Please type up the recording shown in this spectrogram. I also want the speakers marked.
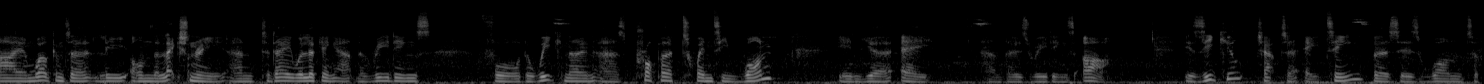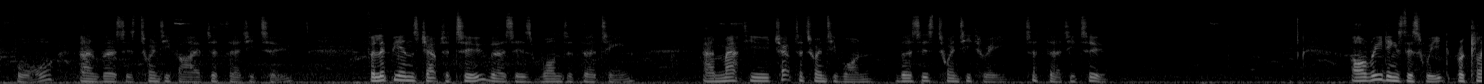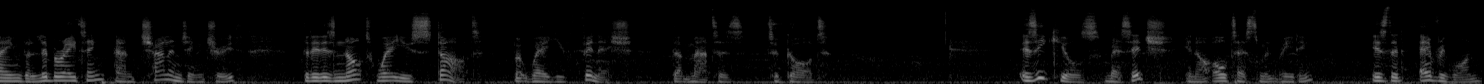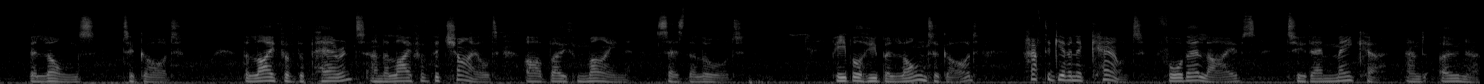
Speaker 1: Hi and welcome to Lee on the Lectionary and today we're looking at the readings for the week known as Proper 21 in Year A and those readings are Ezekiel chapter 18 verses 1 to 4 and verses 25 to 32 Philippians chapter 2 verses 1 to 13 and Matthew chapter 21 verses 23 to 32 our readings this week proclaim the liberating and challenging truth that it is not where you start, but where you finish that matters to God. Ezekiel's message in our Old Testament reading is that everyone belongs to God. The life of the parent and the life of the child are both mine, says the Lord. People who belong to God have to give an account for their lives to their maker and owner.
